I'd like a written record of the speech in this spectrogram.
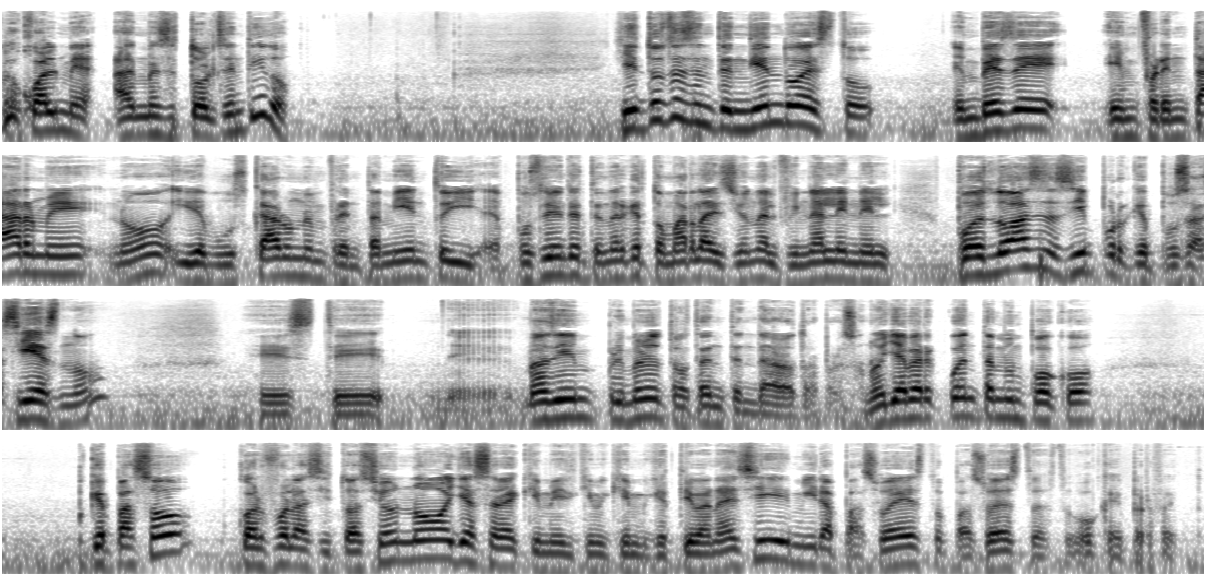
lo cual me, me hace todo el sentido. Y entonces entendiendo esto, en vez de enfrentarme, ¿no? Y de buscar un enfrentamiento y eh, posiblemente tener que tomar la decisión al final en el, pues lo haces así porque pues así es, ¿no? Este, eh, más bien primero tratar de entender a otra persona. Y a ver, cuéntame un poco ¿Qué pasó? ¿Cuál fue la situación? No, ya sabía que, me, que, te iban a decir, mira, pasó esto, pasó esto, esto. Ok, perfecto.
